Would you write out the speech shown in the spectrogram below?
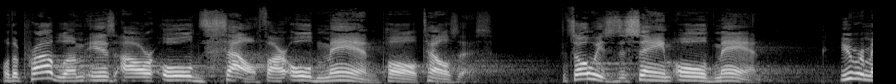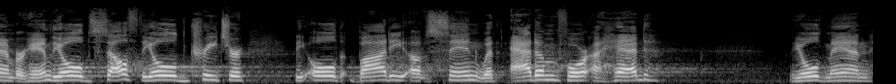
Well, the problem is our old self, our old man, Paul tells us. It's always the same old man. You remember him, the old self, the old creature, the old body of sin with Adam for a head. The old man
